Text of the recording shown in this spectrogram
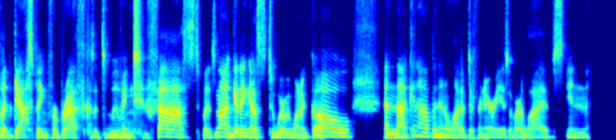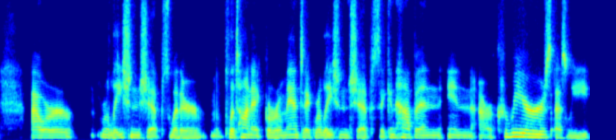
but gasping for breath because it's moving mm-hmm. too fast, but it's not getting us to where we want to go. And that can happen in a lot of different areas of our lives, in our relationships, whether platonic or romantic relationships. It can happen in our careers as we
